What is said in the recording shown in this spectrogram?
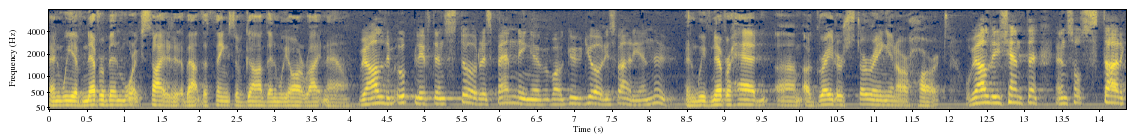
and we have never been more excited about the things of God than we are right now. Vi har aldrig upplevt en större spänning över vad Gud gör i Sverige än nu. And we've never had um, a greater stirring in our heart Och vi har aldrig känt en, så stark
